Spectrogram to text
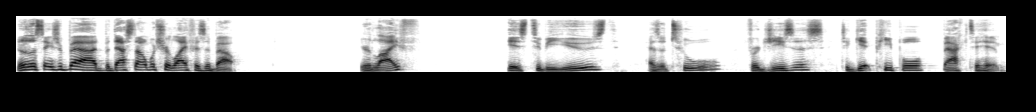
None of those things are bad, but that's not what your life is about. Your life is to be used as a tool for Jesus to get people back to Him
